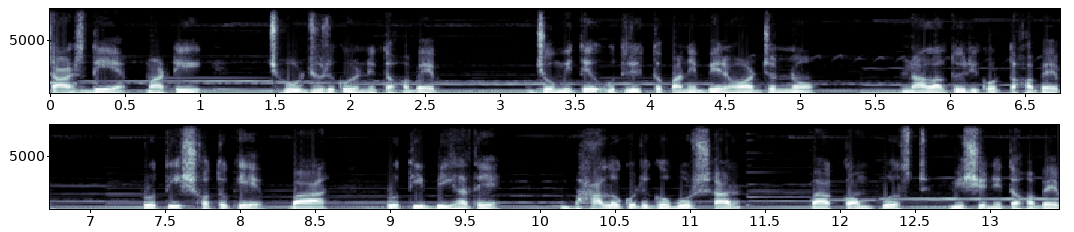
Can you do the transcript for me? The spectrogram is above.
চাষ দিয়ে মাটি ঝুরঝুরি করে নিতে হবে। জমিতে অতিরিক্ত পানি বের হওয়ার জন্য নালা তৈরি করতে হবে। প্রতি শতকে বা প্রতি বিঘাতে ভালো করে গোবর সার বা কম্পোস্ট মিশিয়ে নিতে হবে।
